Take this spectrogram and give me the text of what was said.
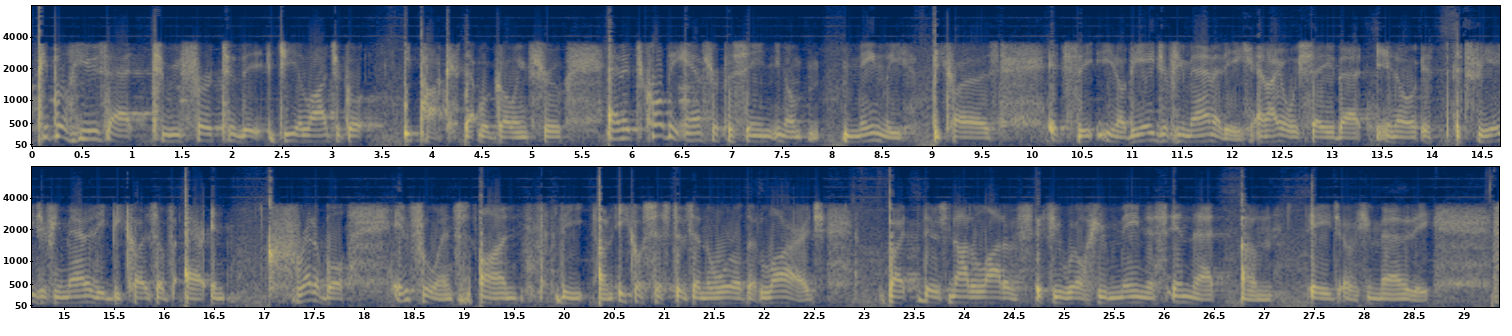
people use that to refer to the geological epoch that we're going through, and it's called the Anthropocene, you know, mainly because it's the you know the age of humanity, and I always say that you know it, it's the age of humanity because of our incredible influence on the on ecosystems and the world at large, but there's not a lot of, if you will, humaneness in that um, age of humanity.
